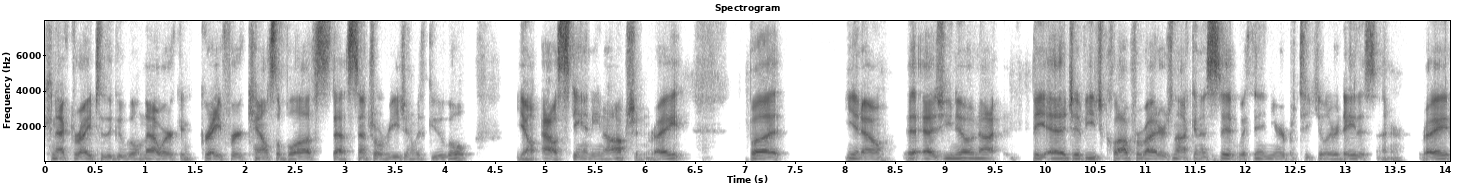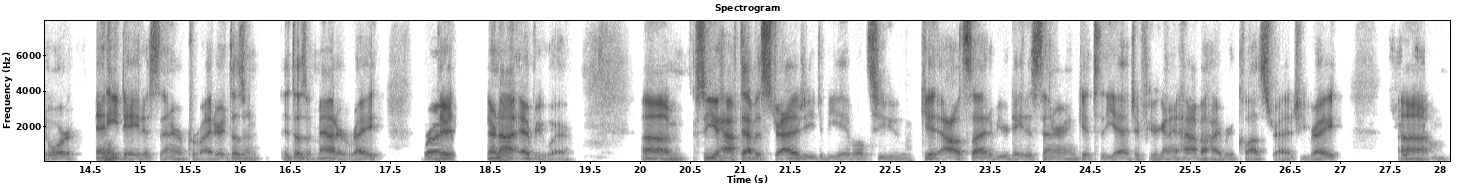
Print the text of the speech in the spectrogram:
connect right to the Google network, and great for Council Bluffs, that central region with Google. You know, outstanding option, right? But you know, as you know, not the edge of each cloud provider is not going to sit within your particular data center, right? Or any data center provider. It doesn't, it doesn't matter, right? Right. They're not everywhere. Um, so you have to have a strategy to be able to get outside of your data center and get to the edge if you're going to have a hybrid cloud strategy, right? Sure. Um,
